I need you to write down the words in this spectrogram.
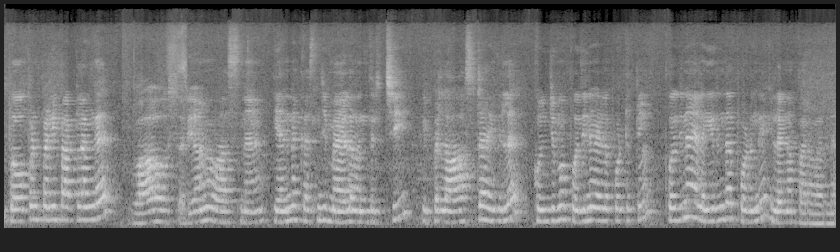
இப்போ ஓப்பன் பண்ணி பார்க்கலாங்க. வாவ் சரியான வாசனை. எண்ணெய் கசிஞ்சு மேலே வந்துருச்சு. இப்போ லாஸ்ட்டாக இதில் கொஞ்சமாக புதினா இலை போட்டுக்கலாம். புதினா இலை இருந்தால் போடுங்க இல்லைன்னா பரவாயில்ல.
